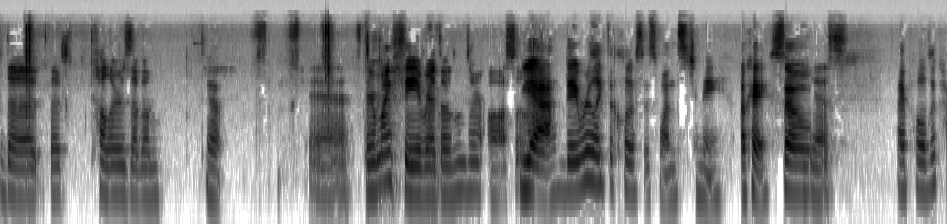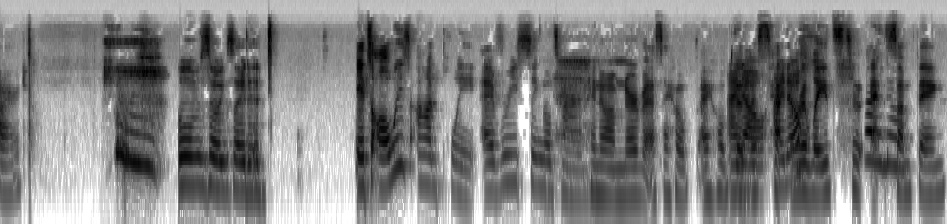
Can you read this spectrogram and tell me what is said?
the the colors of them. Yeah. Yeah, they're my favorite. Those ones are awesome. yeah, they were like the closest ones to me. Okay, so Yes. I pulled a card. oh, I'm so excited. It's always on point every single time. I know I'm nervous. I hope I hope I that know, this I know. relates to I something.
